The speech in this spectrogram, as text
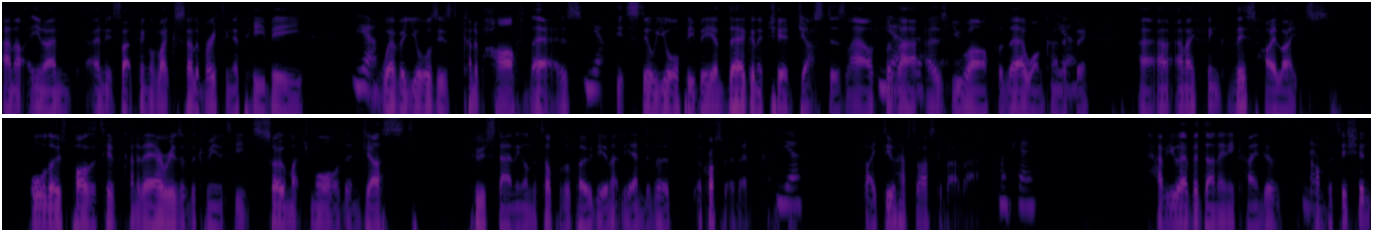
and uh, you know, and and it's that thing of like celebrating a PB, Yeah. whether yours is kind of half theirs, Yeah. it's still your PB, and they're going to cheer just as loud for Yeah, that as you are for their one kind Yeah. of thing. Uh, and, and I think this highlights all those positive kind of areas of the community so much more than just who's standing on the top of a podium at the end of a, a CrossFit event. Kind of Yeah. Thing. But I do have to ask about that. Okay. Have you ever done any kind of No. competition?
